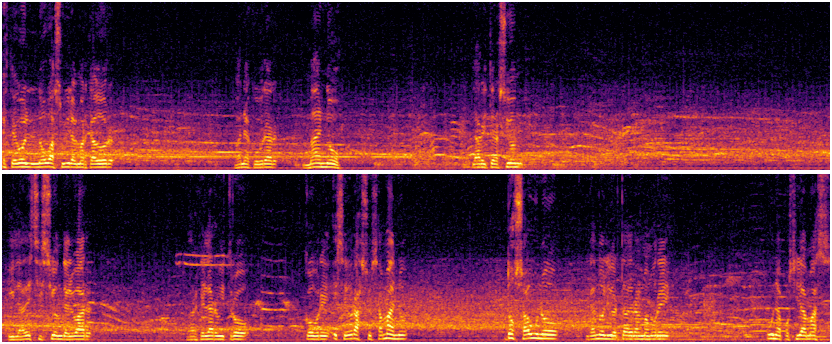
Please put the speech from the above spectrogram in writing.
Este gol no va a subir al marcador. Van a cobrar mano. La reiteración. Y la decisión del VAR para que el árbitro cobre ese brazo, esa mano. 2 a 1 ganó Libertad Gran Mamoré. Una posibilidad más.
